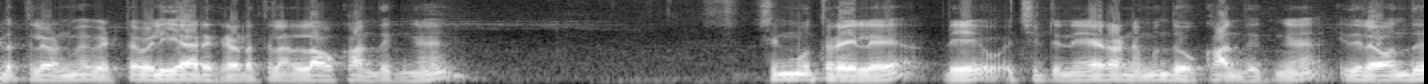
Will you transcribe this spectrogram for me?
இடத்துல வேணுமே வெட்ட வெளியாக இருக்கிற இடத்துல நல்லா உட்காந்துக்குங்க சின்முத்திரையிலே அப்படியே வச்சுட்டு நேராக நிமிர்ந்து உட்காந்துக்குங்க இதில் வந்து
